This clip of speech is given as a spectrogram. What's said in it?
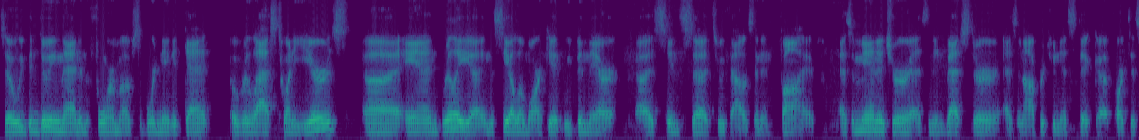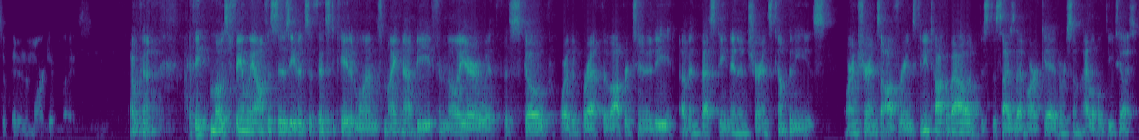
So we've been doing that in the form of subordinated debt over the last 20 years. Uh, and really, uh, in the CLO market, we've been there uh, since uh, 2005 as a manager, as an investor, as an opportunistic uh, participant in the marketplace. Okay. I think most family offices, even sophisticated ones, might not be familiar with the scope or the breadth of opportunity of investing in insurance companies or insurance offerings. Can you talk about just the size of that market or some high level details?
